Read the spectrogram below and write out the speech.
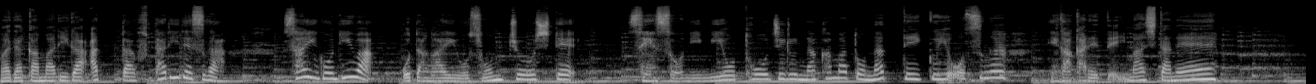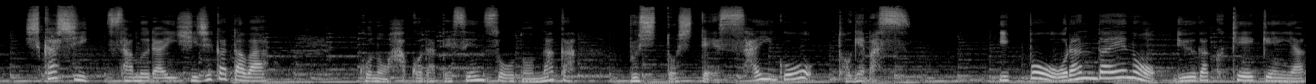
わだかまりがあった二人ですが、最後にはお互いを尊重して戦争に身を投じる仲間となっていく様子が描かれていましたね。しかし、侍土方は、この函館戦争の中、武士として最後を遂げます。一方、オランダへの留学経験や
